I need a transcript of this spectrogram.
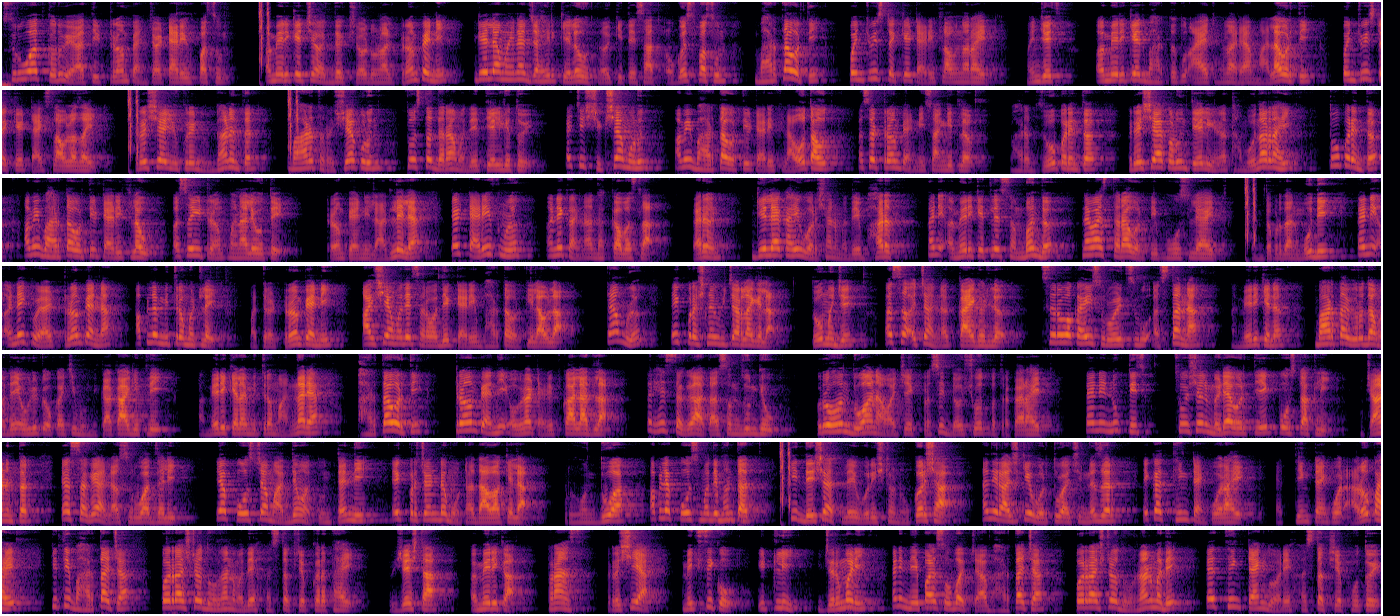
सुरुवात करूया ती ट्रम्प यांच्या टॅरिफपासून. अमेरिकेचे अध्यक्ष डोनाल्ड ट्रम्प यांनी गेल्या महिन्यात जाहीर केलं होतं की ते सात ऑगस्टपासून भारतावरती पंचवीस टक्के टॅरिफ लावणार आहेत. म्हणजेच अमेरिकेत भारतातून आयात होणाऱ्या मालावरती पंचवीस टक्के टॅक्स लावला जाईल. रशिया युक्रेन युद्धानंतर भारत रशियाकडून स्वस्त दरामध्ये तेल घेतोय. याची शिक्षा म्हणून आम्ही भारतावरती टॅरिफ लावत आहोत असं ट्रम्प यांनी सांगितलं. भारत जोपर्यंत रशियाकडून तेल घेणं थांबवणार नाही तोपर्यंत आम्ही भारतावरती टॅरिफ लावू असंही ट्रम्प म्हणाले होते. ट्रम्प यांनी लादलेल्या त्या टॅरिफमुळे अनेकांना धक्का बसला. कारण गेल्या काही वर्षांमध्ये भारत आणि अमेरिकेतले संबंध नव्या स्तरावरती पोहोचले आहेत. पंतप्रधान मोदी यांनी अनेक वेळा ट्रम्प यांना आपलं मित्र म्हटलंय. मात्र ट्रम्प यांनी आशियामध्ये सर्वाधिक टॅरिफ भारतावरती लावला. त्यामुळं एक प्रश्न विचारला गेला. तो म्हणजे असं अचानक काय घडलं? सर्व काही सुरळीत सुरू असताना अमेरिकेनं भारताविरोधामध्ये एवढी टोकाची भूमिका का घेतली? अमेरिकेला मित्र मानणाऱ्या भारतावरती ट्रम्प यांनी एवढा टॅरिफ का लादला? तर हे सगळं आता समजून घेऊ. रोहन दुआ नावाचे एक प्रसिद्ध शोध पत्रकार आहेत. त्यांनी नुकतीच सोशल मीडियावरती एक पोस्ट टाकली. ज्यानंतर त्या सगळ्याला सुरुवात झाली. या पोस्टच्या माध्यमातून त्यांनी एक प्रचंड मोठा दावा केला. रोहन दुआ आपल्या पोस्टमध्ये म्हणतात की देशातले वरिष्ठ नोकरशहा आणि राजकीय वर्तुळाची नजर एका थिंक टँकवर आहे. या थिंक टँकवर आरोप आहे की ती भारताच्या परराष्ट्र धोरणांमध्ये हस्तक्षेप करत आहे. विशेषतः America France Russia Mexico Italy Germany आणि नेपाळसोबतच्या भारताच्या परराष्ट्र धोरणांमध्ये या थिंक टँकद्वारे हस्तक्षेप होतोय.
